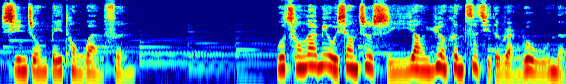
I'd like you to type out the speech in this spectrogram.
心中悲痛万分。我从来没有像这时一样怨恨自己的软弱无能。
